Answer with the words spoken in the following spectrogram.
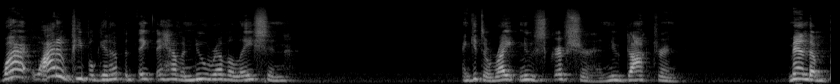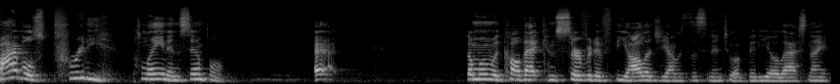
why, why do people get up and think they have a new revelation and get to write new scripture and new doctrine. Man, the Bible's pretty plain and simple. Someone would call that conservative theology. I was listening to a video last night,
